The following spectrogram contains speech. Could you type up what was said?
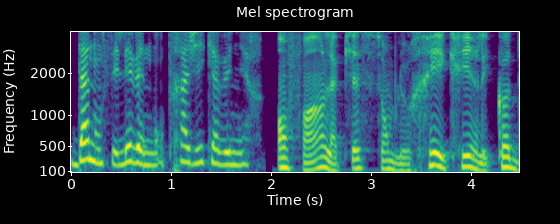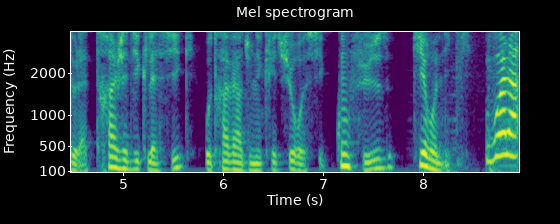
d'annoncer l'événement tragique à venir. Enfin, la pièce semble réécrire les codes de la tragédie classique au travers d'une écriture aussi confuse Voilà,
